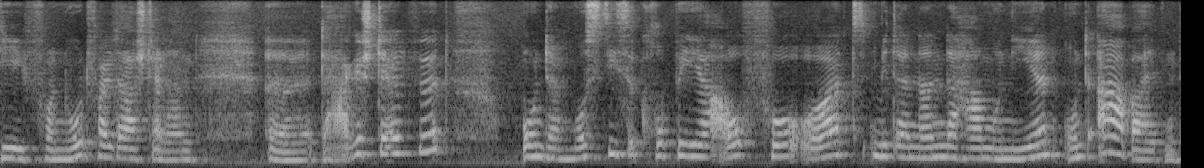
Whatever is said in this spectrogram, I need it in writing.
die von Notfalldarstellern äh, dargestellt wird. Und dann muss diese Gruppe ja auch vor Ort miteinander harmonieren und arbeiten.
